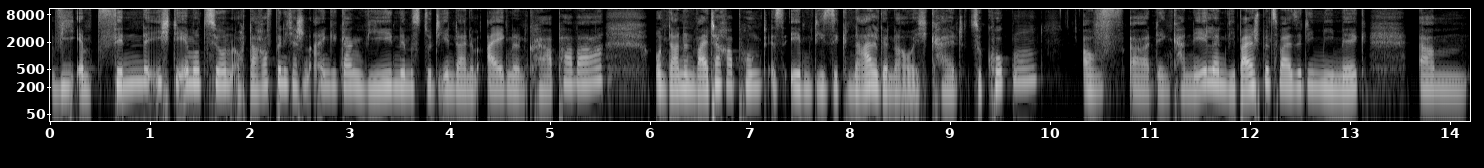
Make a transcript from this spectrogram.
wie empfinde ich die Emotionen? Auch darauf bin ich ja schon eingegangen. Wie nimmst du die in deinem eigenen Körper wahr? Und dann ein weiterer Punkt ist eben die Signalgenauigkeit. Zu gucken auf äh, den Kanälen, wie beispielsweise die Mimik, ähm,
